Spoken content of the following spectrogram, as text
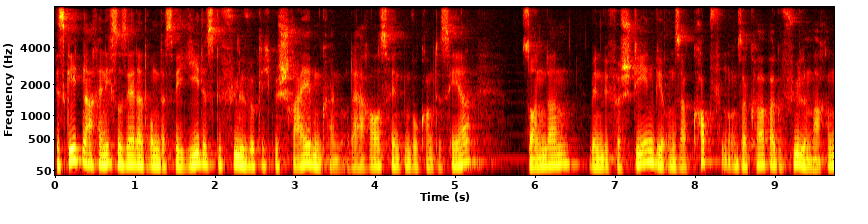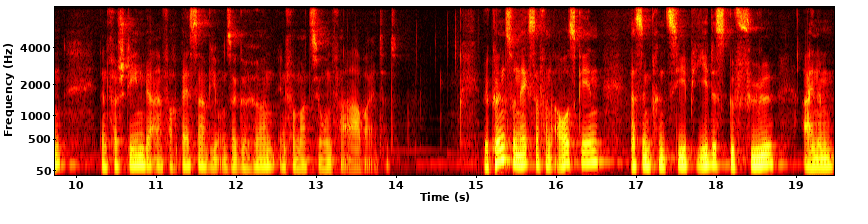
Es geht nachher nicht so sehr darum, dass wir jedes Gefühl wirklich beschreiben können oder herausfinden, wo kommt es her, sondern wenn wir verstehen, wie unser Kopf und unser Körper Gefühle machen, dann verstehen wir einfach besser, wie unser Gehirn Informationen verarbeitet. Wir können zunächst davon ausgehen, dass im Prinzip jedes Gefühl einem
